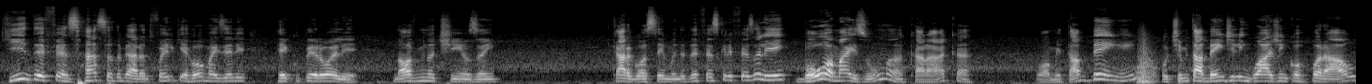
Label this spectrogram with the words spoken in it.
Que defesaça do garoto. Foi ele que errou, mas ele recuperou ali. Nove minutinhos, hein? Cara, gostei muito da defesa que ele fez ali, hein? Boa, mais uma. Caraca. O homem tá bem, hein? O time tá bem de linguagem corporal.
